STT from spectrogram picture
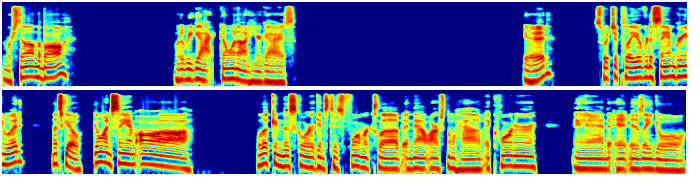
we're still on the ball. What do we got going on here, guys? Good. Switch a play over to Sam Greenwood. Let's go. Go on, Sam. Aw. Looking to score against his former club, and now Arsenal have a corner, and it is a goal.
